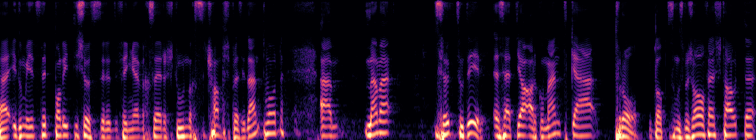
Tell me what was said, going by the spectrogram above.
Äh, ich tue mich jetzt nicht politisch äußern, ich finde einfach sehr erstaunlich, dass Trump ist Präsident geworden ähm, man, zurück zu dir, es hat ja Argumente gegeben pro. Ich glaube, das muss man schon festhalten.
